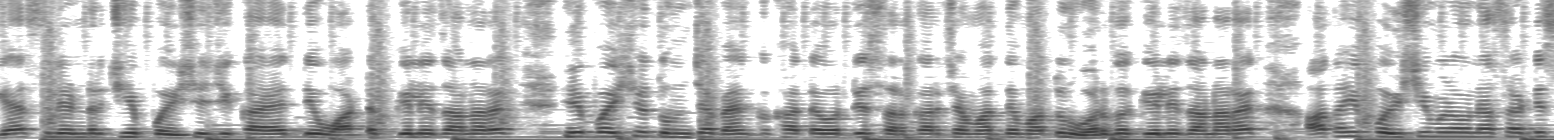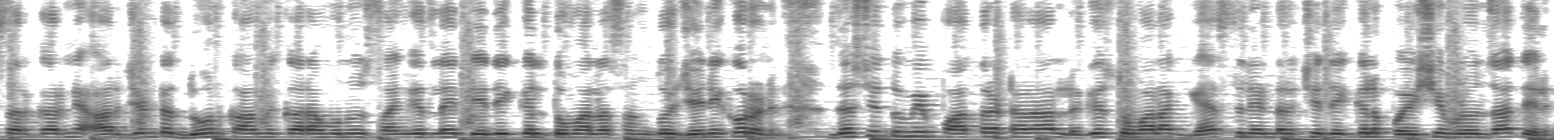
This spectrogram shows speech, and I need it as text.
गॅस सिलेंडर सिलेंडरचे हे पैसे जे काय आहेत ते वाटप केले जाणार आहेत. हे पैसे तुमच्या बँक खात्यावरती सरकारच्या माध्यमातून वर्ग केले जाणार आहेत. आता हे पैसे मिळवण्यासाठी सरकारने अर्जंट दोन कामे करा म्हणून सांगितलंय. ते देखील तुम्हाला सांगतो. जेणेकरून जसे तुम्ही पात्र ठरा लगेच तुम्हाला गॅस सिलेंडरचे देखील पैसे मिळून जातील.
